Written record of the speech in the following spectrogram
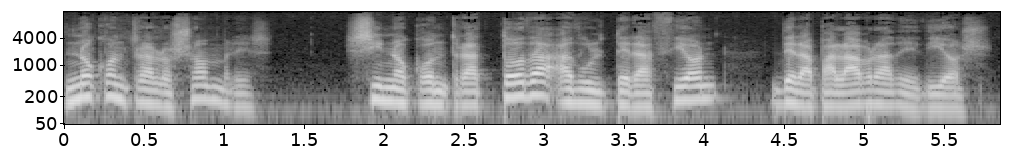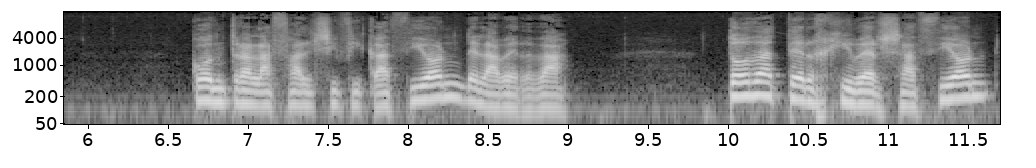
no contra los hombres, sino contra toda adulteración de la palabra de Dios contra la falsificación de la verdad, toda tergiversación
